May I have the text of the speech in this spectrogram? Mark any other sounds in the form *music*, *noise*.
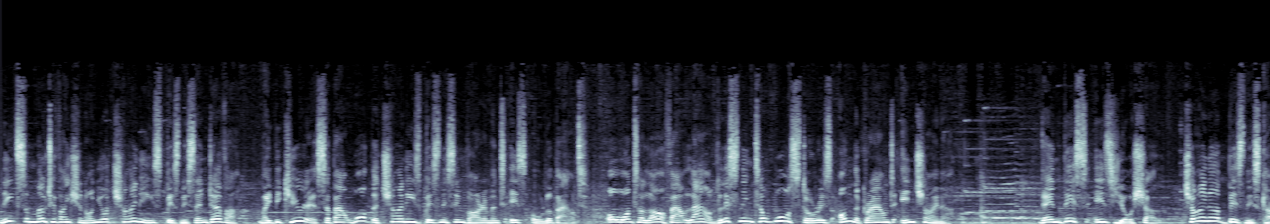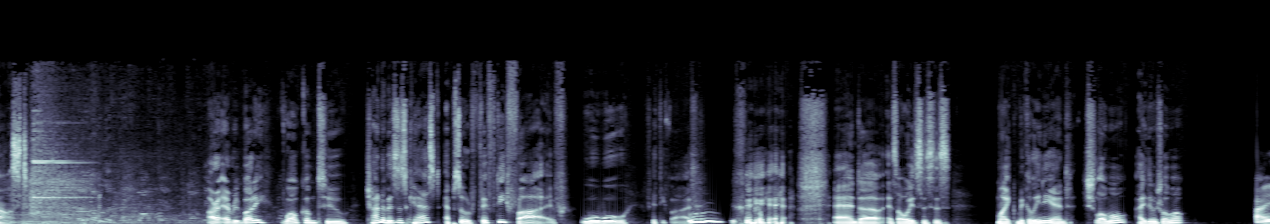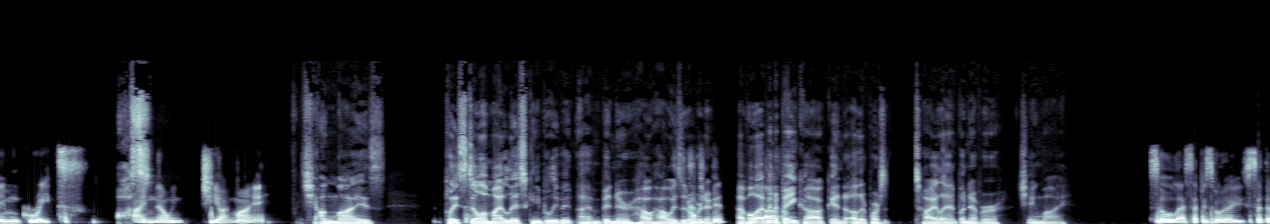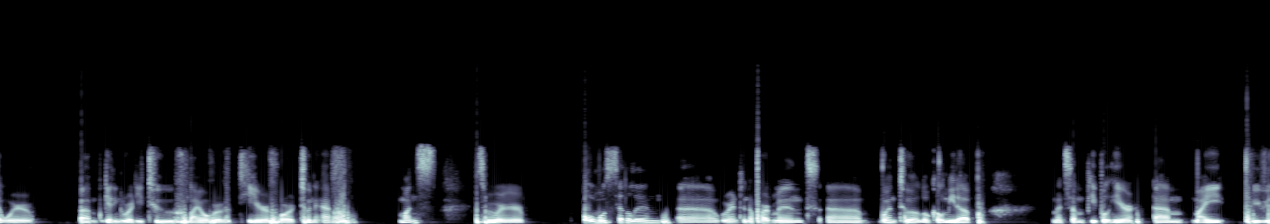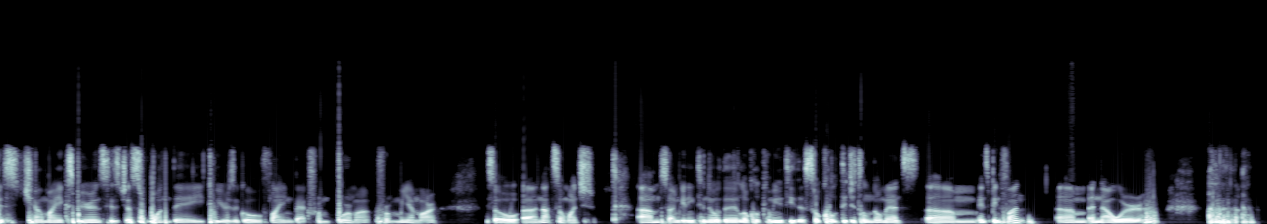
Need some motivation on your Chinese business endeavor? May be curious about what the Chinese business environment is all about? Or want to laugh out loud listening to war stories on the ground in China? Then this is your show, China Business Cast. All right, everybody, welcome to China Business Cast, episode 55. Woo woo, 55. *laughs* yeah. And uh, as always, this is Mike Michelini and Shlomo. How you doing, Shlomo? I'm great. Awesome. I'm now in Chiang Mai. Chiang Mai is place still on my list. Can you believe it? I haven't been there. How how is it over there? been? I've I've been to Uh, Bangkok and other parts of Thailand, but never Chiang Mai. So last episode, I said that we're um, getting ready to fly over here for two and a half months. So we're almost settled in. Uh, we rented an apartment. Uh, went to a local meetup. Met some people here. Um, my previous Chiang Mai experience is just one day two years ago flying back from Burma, from Myanmar. So uh, not so much. Um, so I'm getting to know the local community, the so-called digital nomads. Um, it's been fun, um, and now we're *laughs*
